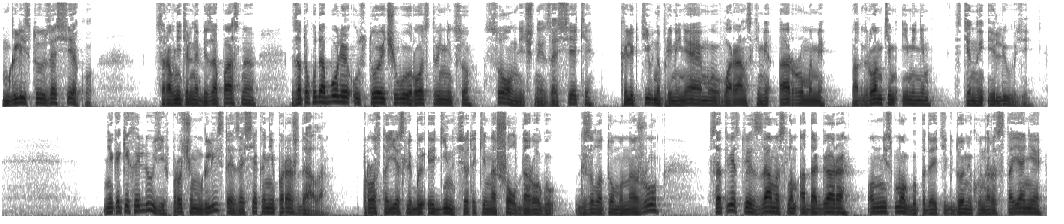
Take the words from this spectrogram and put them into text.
мглистую засеку, сравнительно безопасную, зато куда более устойчивую родственницу солнечной засеки, коллективно применяемую варанскими аррумами под громким именем «Стены иллюзий». Никаких иллюзий, впрочем, мглистая засека не порождала. Просто если бы Эгин все-таки нашел дорогу к золотому ножу, в соответствии с замыслом Адагара он не смог бы подойти к домику на расстояние,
